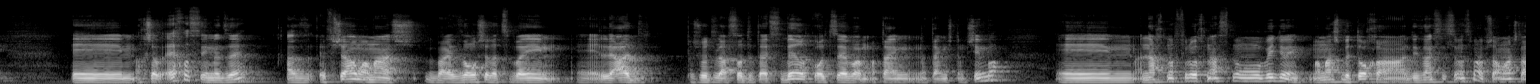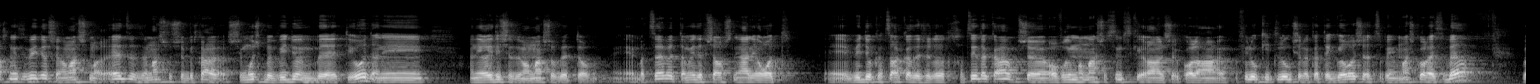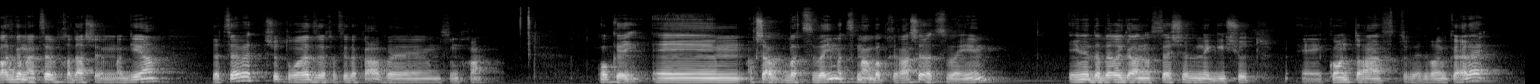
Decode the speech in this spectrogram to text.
עכשיו, איך עושים את זה? אז אפשר ממש באזור של הצבעים ליד פשוט לעשות את ההסבר, כל צבע, מתי, מתי משתמשים בו. אנחנו אפילו הכנסנו וידאוים, ממש בתוך ה-Design System עצמו, אפשר ממש להכניס וידאו שממש מראה את זה, זה משהו שבכלל, שימוש בוידאוים בתיעוד, אני, אני ראיתי שזה ממש עובד טוב. אה, בצוות תמיד אפשר שנייה לראות אה, וידאו קצר כזה של חצי דקה, שעוברים ממש, עושים סקירה של כל ה... אפילו קטלוג של הקטגוריה של הצבעים, ממש כל ההסבר, ואז גם מעצב חדש שמגיע לצוות, פשוט רואה את זה חצי דקה ומסונכרן. אוקיי, אמ, עכשיו, בצבעים עצמם, בבחירה של הצבעים, אם נדבר רגע על נושא של נגישות, קונטרסט אה, ודברים כאלה,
